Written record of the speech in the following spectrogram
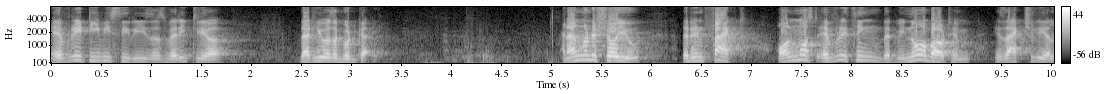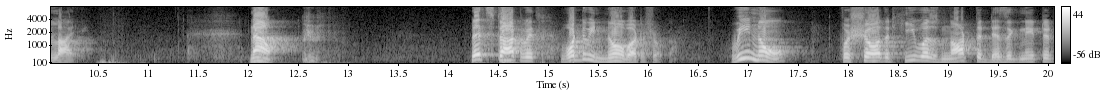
every TV series is very clear that he was a good guy. And I am going to show you that in fact almost everything that we know about him is actually a lie. Now, let us start with what do we know about Ashoka? We know for sure that he was not the designated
